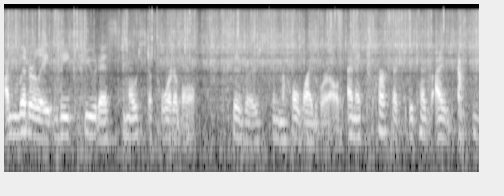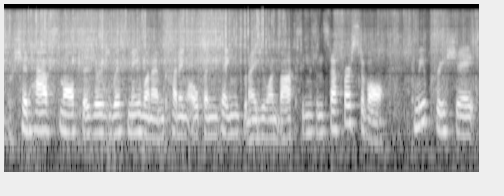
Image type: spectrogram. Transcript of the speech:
I'm literally the cutest, most affordable scissors in the whole wide world. And it's perfect because I should have small scissors with me when I'm cutting open things, when I do unboxings and stuff. First of all, can we appreciate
